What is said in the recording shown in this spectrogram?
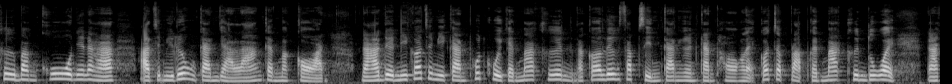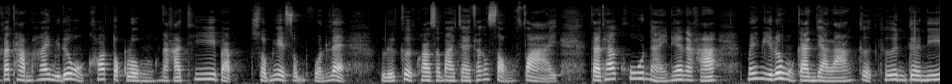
คือบางคู่เนี่ยนะคะ อาจจะมีเรื่องของการหย่าร้างกันมาก่อนนะ เดือนนี้ก็จะมีการพูดคุยกันมากขึ้น แล้วก็เรื่องทรัพย์สินการเงินการทองแหละก็จะปรับกันมากขึ้นด้วยนะ ก็ทำให้มีเรื่องของข้อตกลงนะคะ ที่แบบสมเหตุสมผลแหละ หรือเกิดความสบายใจทั้งสองฝ่าย แต่ถ้าคู่ไหนเนี่ยนะคะ ไม่มีเรื่องของการหย่าร้างเกิดขึ้น เดือนนี้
